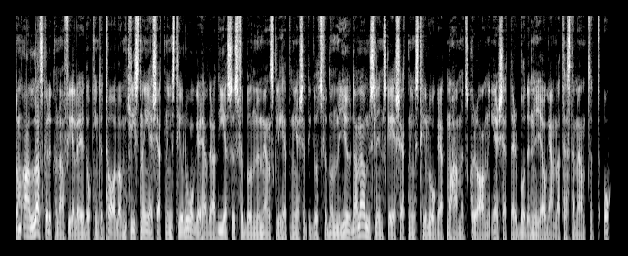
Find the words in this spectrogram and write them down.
de alla skulle kunna ha fel är det dock inte tal om. Kristna ersättningsteologer hävdar att Jesus förbund med mänskligheten ersätter Guds förbund med judarna. Muslimska ersättningsteologer att Muhammeds koran ersätter både Nya och Gamla testamentet. Och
